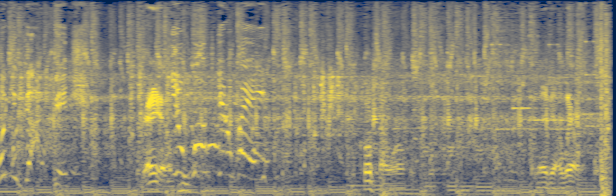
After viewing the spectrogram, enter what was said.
What you got, bitch? Damn. You won't get away! Of course I won't. Maybe I will.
